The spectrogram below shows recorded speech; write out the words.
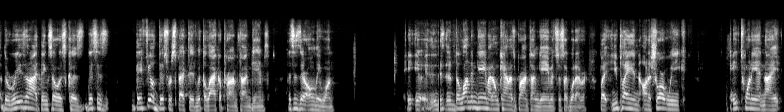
The reason I think so is because this is they feel disrespected with the lack of primetime games. This is their only one. It- it- it- the London game I don't count as a primetime game. It's just like whatever. But you playing on a short week, eight twenty at night.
